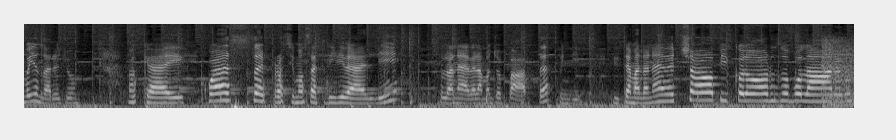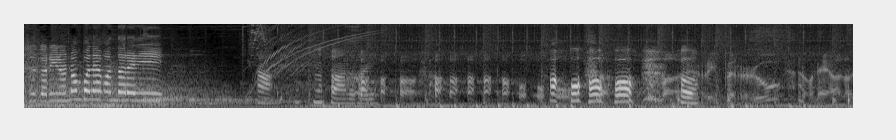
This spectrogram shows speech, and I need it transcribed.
voglio andare giù. Ok, questo è il prossimo set di livelli. Sulla neve la maggior parte, quindi il tema della neve. Ciao piccolo orso polare, così carino. Non volevo andare lì. Ah, non sono andata lì. Oh oh oh oh. oh. Perù non è alla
